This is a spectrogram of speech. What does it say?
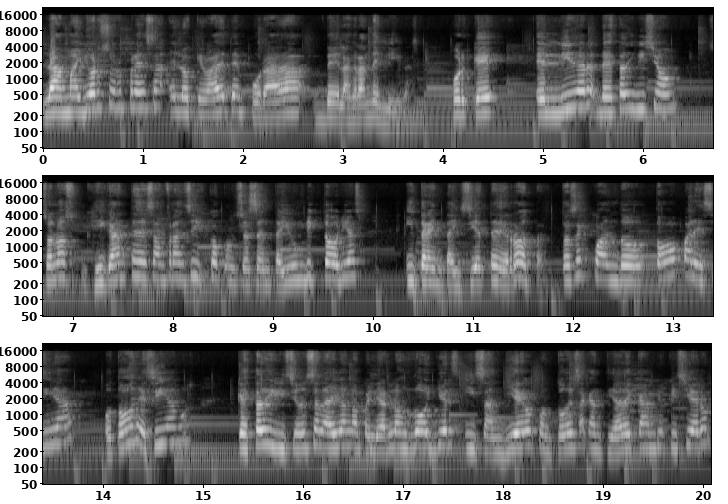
la mayor sorpresa en lo que va de temporada de las grandes ligas. Porque el líder de esta división son los gigantes de San Francisco con 61 victorias y 37 derrotas. Entonces cuando todo parecía, o todos decíamos, que esta división se la iban a pelear los Dodgers y San Diego con toda esa cantidad de cambios que hicieron,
